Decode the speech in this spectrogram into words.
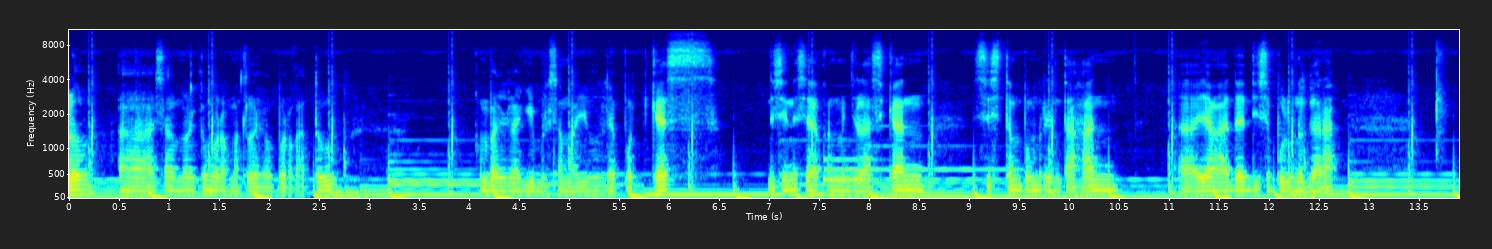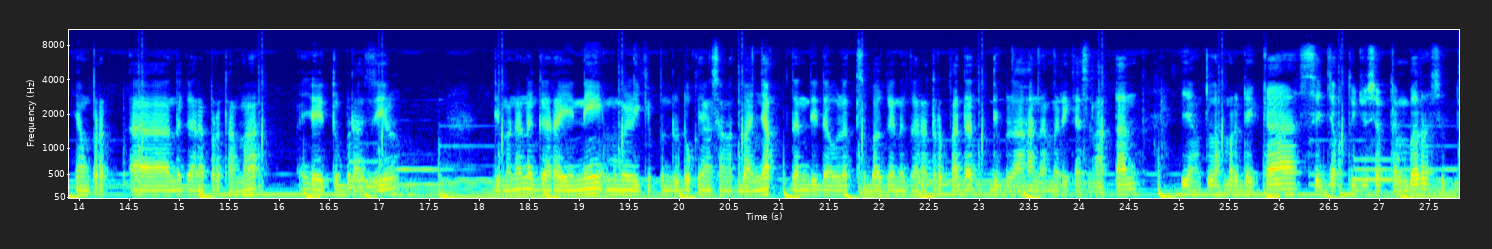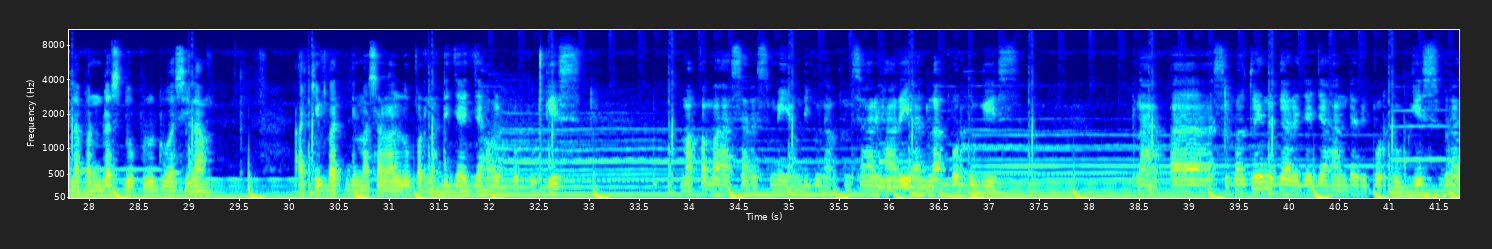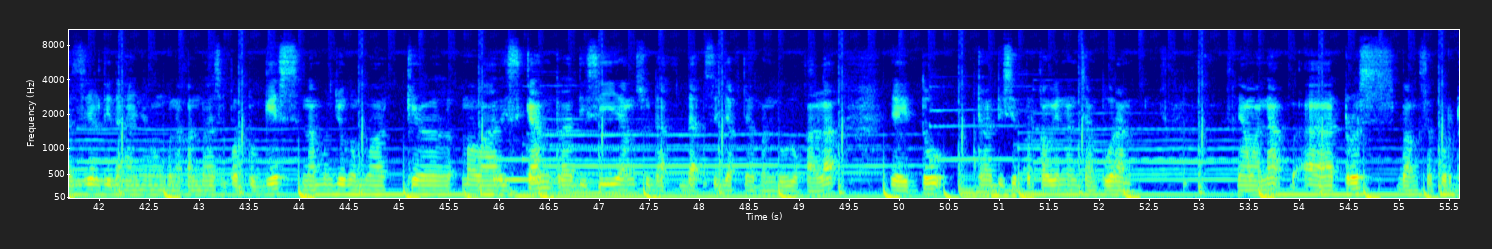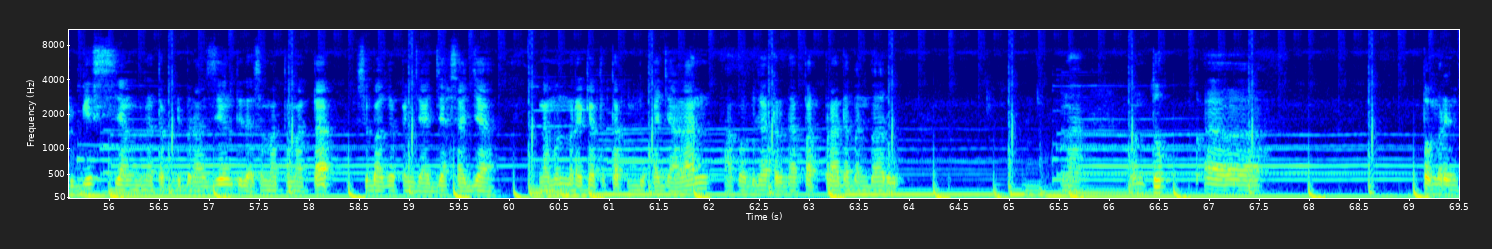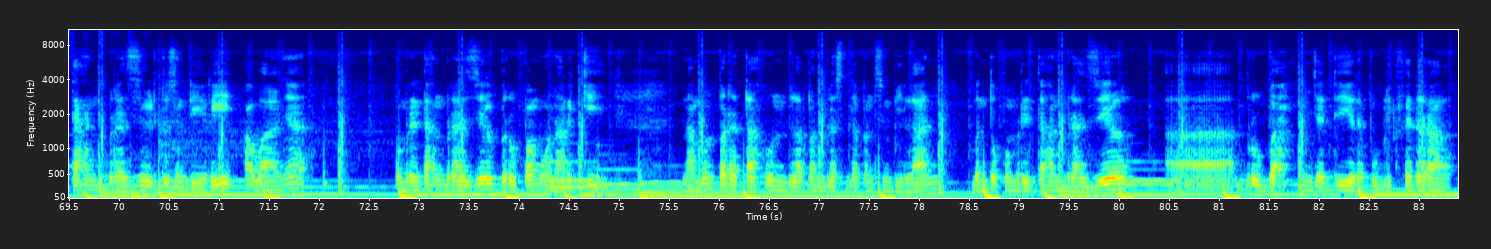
Halo, uh, assalamualaikum warahmatullahi wabarakatuh. Kembali lagi bersama Yulia Podcast. Di sini saya akan menjelaskan sistem pemerintahan uh, yang ada di 10 negara. Yang per, uh, negara pertama yaitu Brazil, di mana negara ini memiliki penduduk yang sangat banyak dan didaulat sebagai negara terpadat di belahan Amerika Selatan yang telah merdeka sejak 7 September 1822 silam akibat di masa lalu pernah dijajah oleh Portugis, maka bahasa resmi yang digunakan sehari-hari adalah Portugis. Nah, uh, sebagai negara jajahan dari Portugis, Brazil tidak hanya menggunakan bahasa Portugis, namun juga mewakil mewariskan tradisi yang sudah ada sejak zaman dulu kala, yaitu tradisi perkawinan campuran yang mana uh, terus bangsa Portugis yang menetap di Brazil tidak semata-mata sebagai penjajah saja, namun mereka tetap membuka jalan apabila terdapat peradaban baru. Nah, untuk uh, pemerintahan di Brazil itu sendiri awalnya pemerintahan Brazil berupa monarki. Namun pada tahun 1889 bentuk pemerintahan Brazil uh, berubah menjadi republik federal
